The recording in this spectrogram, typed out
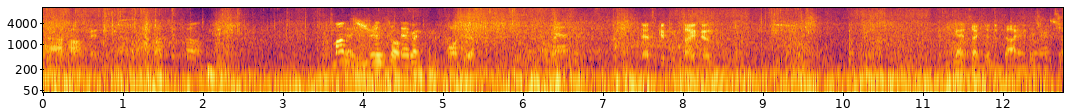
Ah, half it. Yeah. What's it called? Yeah, Monstrous. you, you've got a that- friend coming towards you. Yeah. Let's get inside then. If you get inside, you're gonna die anyway, so.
